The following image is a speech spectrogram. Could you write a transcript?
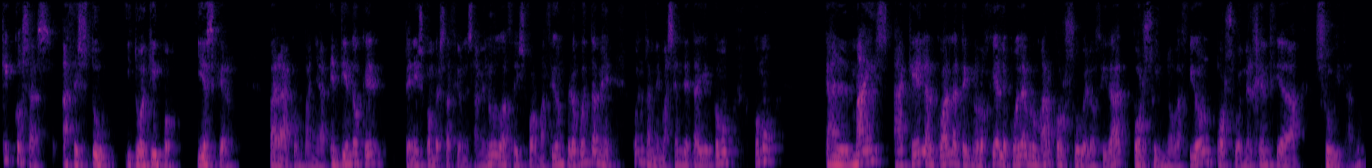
¿qué cosas haces tú y tu equipo y Esker para acompañar? Entiendo que tenéis conversaciones a menudo, hacéis formación, pero cuéntame, cuéntame más en detalle cómo, cómo calmáis a aquel al cual la tecnología le puede abrumar por su velocidad, por su innovación, por su emergencia súbita. ¿no?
